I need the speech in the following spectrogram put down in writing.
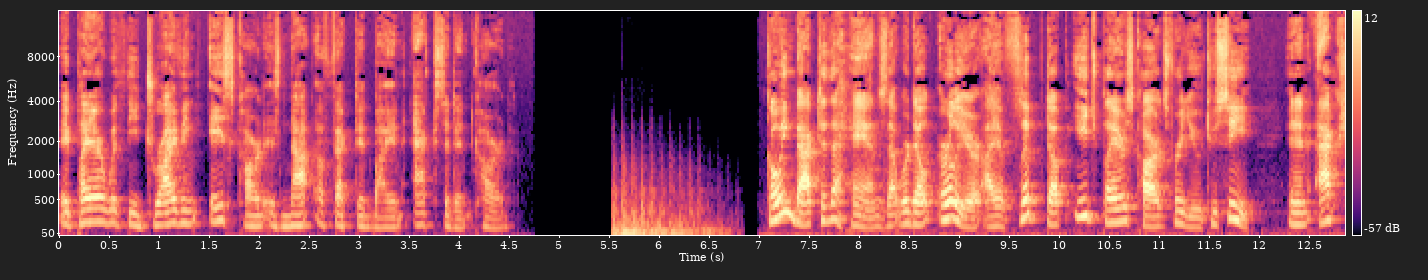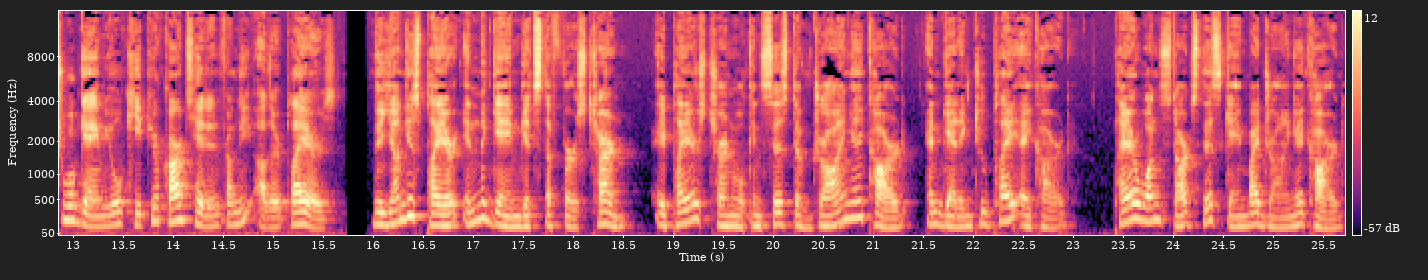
a player with the driving ace card is not affected by an accident card. Going back to the hands that were dealt earlier, I have flipped up each player's cards for you to see. In an actual game, you will keep your cards hidden from the other players. The youngest player in the game gets the first turn. A player's turn will consist of drawing a card and getting to play a card. Player 1 starts this game by drawing a card.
